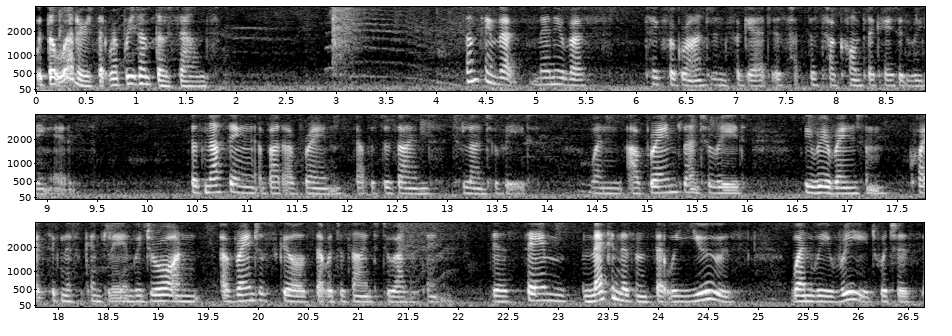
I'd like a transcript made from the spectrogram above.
with the letters that represent those sounds. Something that many of us take for granted and forget is just how complicated reading is. There's nothing about our brain that was designed to learn to read. When our brains learn to read, we rearrange them quite significantly and we draw on a range of skills that were designed to do other things. The same mechanisms that we use when we read, which is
